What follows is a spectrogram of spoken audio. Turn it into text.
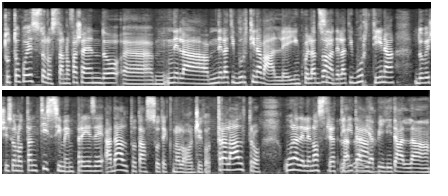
Tutto questo lo stanno facendo ehm, nella, nella Tiburtina Valley, in quella zona Sì. della Tiburtina dove ci sono tantissime imprese ad alto tasso tecnologico. Tra l'altro una delle nostre La, attività... la viabilità la,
